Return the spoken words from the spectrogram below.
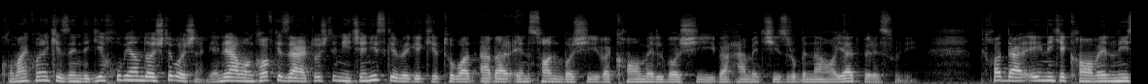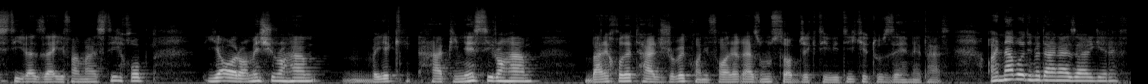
کمک کنه که زندگی خوبی هم داشته باشن. یعنی روانکاو که زرتشت نیچه نیست که بگه که تو باید ابر انسان باشی و کامل باشی و همه چیز رو به نهایت برسونی. می‌خواد در عینی که کامل نیستی و ضعیف هم هستی خب یه آرامشی رو هم و یک happiness ی رو هم برای خود تجربه کنی فارغ از اون subjectivity که تو ذهنت هست. آیا نباید اینو در نظر گرفت؟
